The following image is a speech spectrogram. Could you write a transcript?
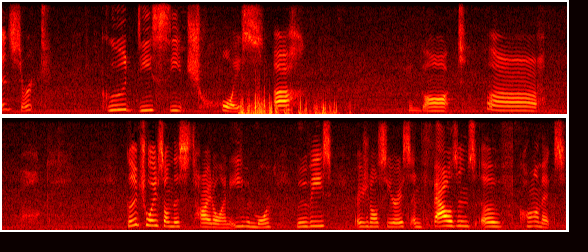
insert. Good DC choice. Ugh. Got. Uh, good choice on this title and even more movies original series, and thousands of comics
